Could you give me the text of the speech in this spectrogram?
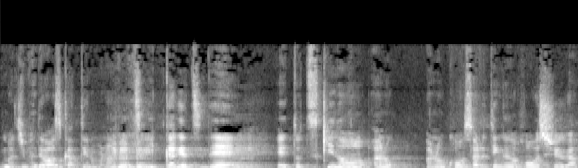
まあ、自分でわずかっていうのもなんなんですけど1か月で、えっと、月のあのあのコンサルティングの報酬が、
